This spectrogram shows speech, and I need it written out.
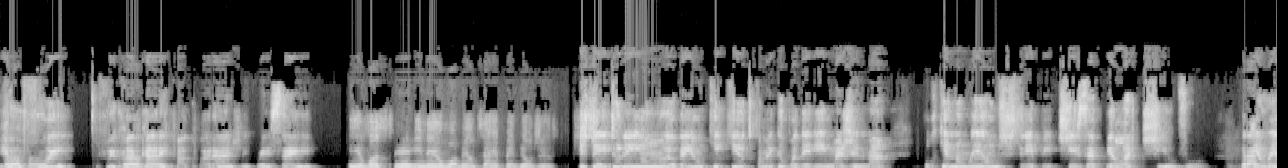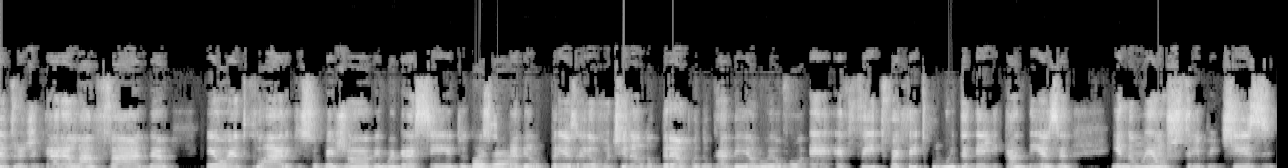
Eu fui, fui com a cara e com a coragem, foi isso aí. E você, em nenhum momento, se arrependeu disso? De jeito nenhum, eu ganhei um Kikito, como é que eu poderia imaginar? Porque não é um striptease apelativo. Gratuito. Eu entro de cara lavada, eu entro, claro que super jovem, uma gracinha, tudo isso, é. cabelo preso. Eu vou tirando o grampo do cabelo, eu vou. É, é, feito, foi feito com muita delicadeza e não é um striptease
